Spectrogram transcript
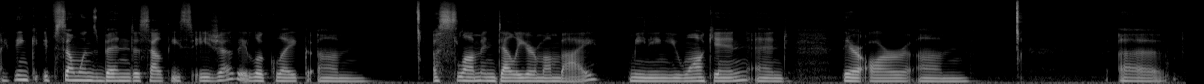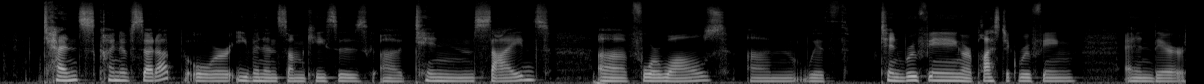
I think if someone's been to Southeast Asia, they look like um, a slum in Delhi or Mumbai, meaning you walk in and there are um, uh, tents kind of set up, or even in some cases, uh, tin sides uh, four walls um, with tin roofing or plastic roofing, and they're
